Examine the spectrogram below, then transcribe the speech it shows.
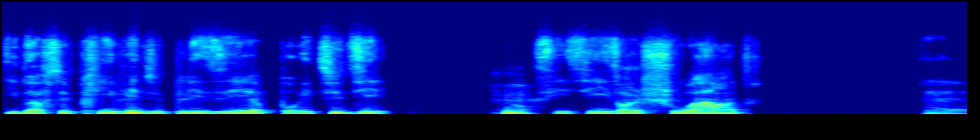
qui, doivent se priver du plaisir pour étudier. Hmm. S'ils si, ont le choix entre euh,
